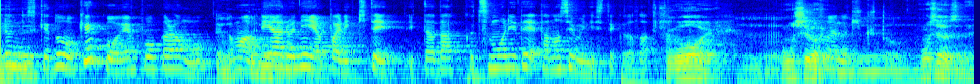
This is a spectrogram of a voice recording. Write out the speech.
るんですけど、結構遠方からもっていうか、まあ、リアルにやっぱり来ていただくつもりで楽しみにしてくださってたすごい面白い。そういうの聞くと。面白いですね、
